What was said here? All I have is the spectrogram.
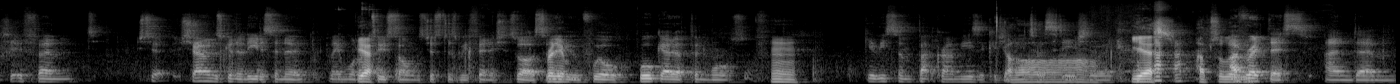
So if um, Sharon's going to lead us in a, maybe one yeah. or two songs just as we finish as well. So Brilliant. we'll we'll get up and we'll sort of mm give you some background music as you oh, to, Steve, shall we? Yes, absolutely. I've read this, and um,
